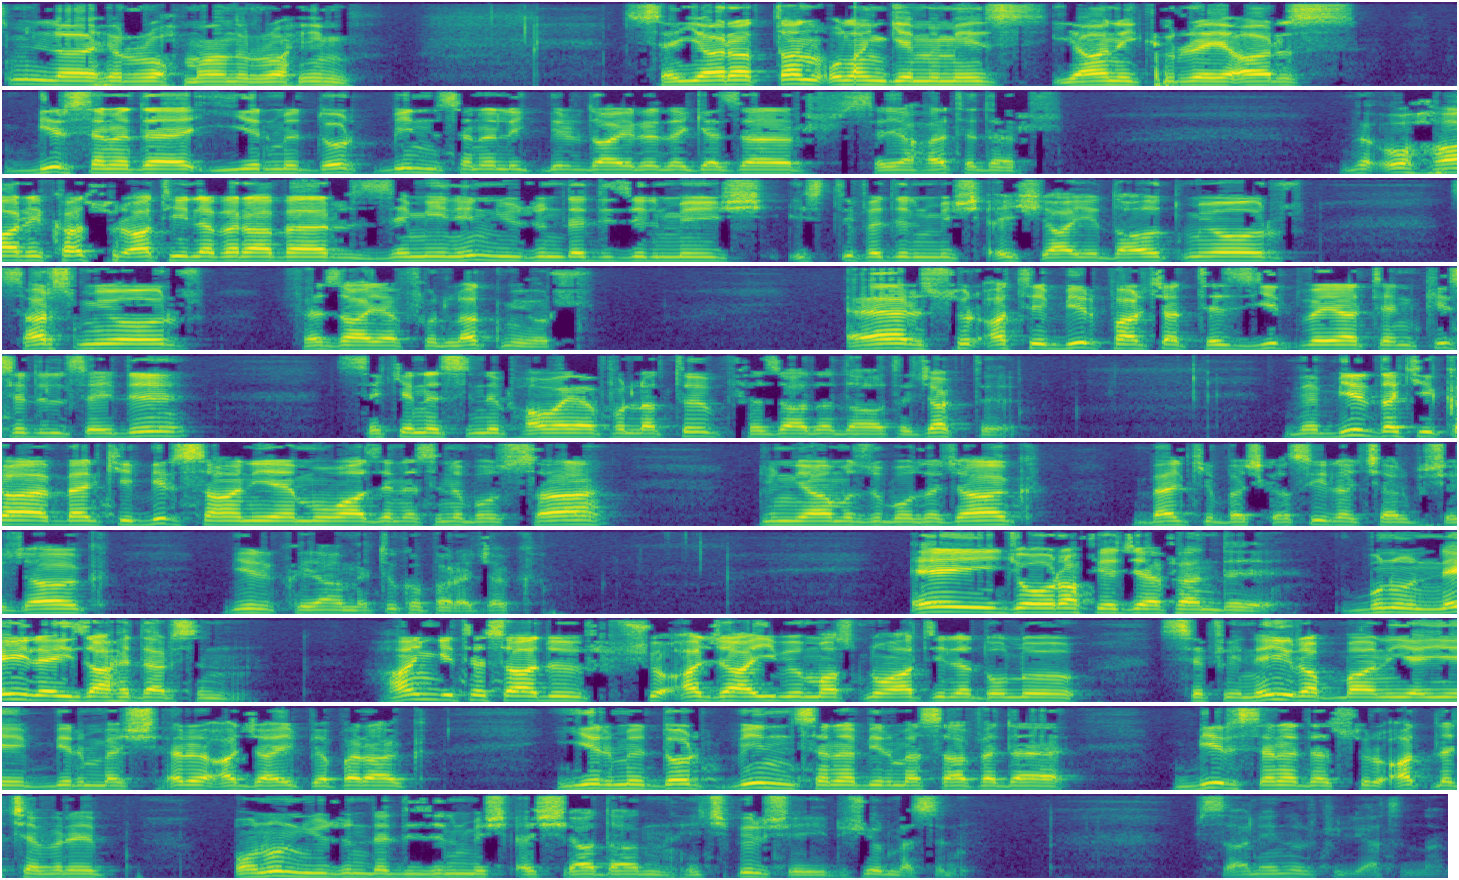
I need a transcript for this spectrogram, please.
Bismillahirrahmanirrahim. Seyyarattan olan gemimiz yani küre-i arz bir senede 24 bin senelik bir dairede gezer, seyahat eder. Ve o harika süratiyle beraber zeminin yüzünde dizilmiş, istif edilmiş eşyayı dağıtmıyor, sarsmıyor, fezaya fırlatmıyor. Eğer sürati bir parça tezyit veya tenkis edilseydi, sekenesini havaya fırlatıp fezada dağıtacaktı. Ve bir dakika belki bir saniye muvazenesini bozsa, dünyamızı bozacak, belki başkasıyla çarpışacak, bir kıyameti koparacak. Ey coğrafyacı efendi, bunu neyle izah edersin?'' Hangi tesadüf şu acayibi masnuat ile dolu Sefine-i Rabbaniye'yi bir meşher acayip yaparak 24 bin sene bir mesafede bir senede süratle çevirip onun yüzünde dizilmiş eşyadan hiçbir şeyi düşürmesin. Risale-i Nur Külliyatı'ndan.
